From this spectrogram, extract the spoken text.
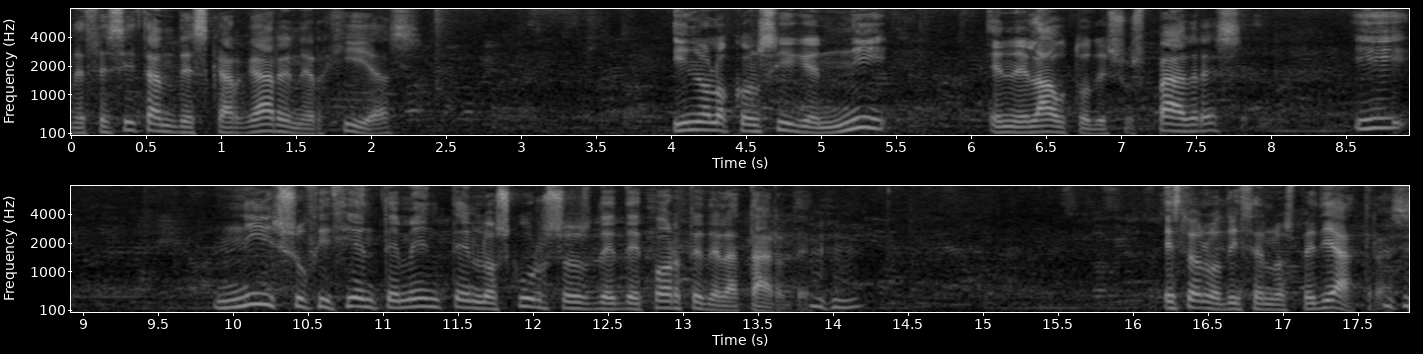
Necesitan descargar energías y no lo consiguen ni en el auto de sus padres y ni suficientemente en los cursos de deporte de la tarde. Esto lo dicen los pediatras.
